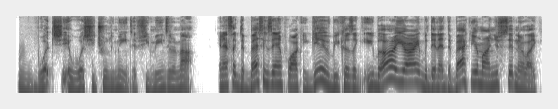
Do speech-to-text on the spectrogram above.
what she what she truly means if she means it or not. And that's like the best example I can give because like you, oh, you're all right, but then at the back of your mind, you're sitting there like,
